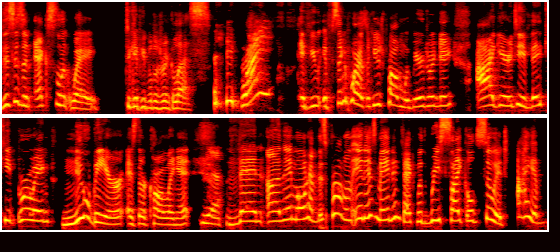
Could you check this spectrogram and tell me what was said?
This is an excellent way to get people to drink less. Right? If you if singapore has a huge problem with beer drinking i guarantee if they keep brewing new beer as they're calling it yeah. then uh, they won't have this problem. It is made in fact with recycled sewage. I am and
